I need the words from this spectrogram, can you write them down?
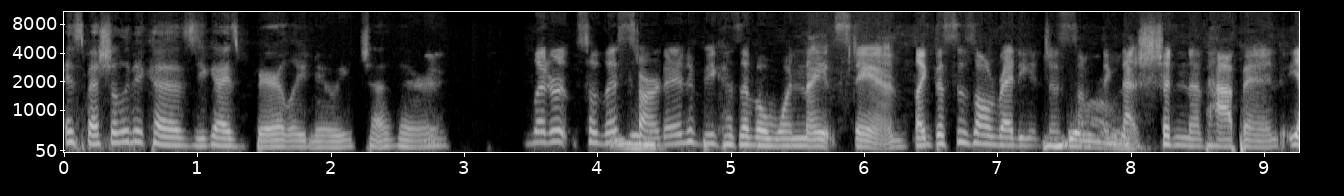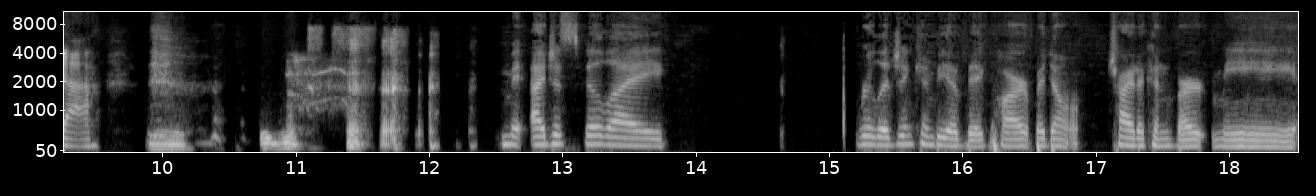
Especially because you guys barely knew each other. Literally so this Mhm. started because of a one night stand. Like this is already just something that shouldn't have happened. Yeah. Ma- I just feel like religion can be a big part, but don't try to convert me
